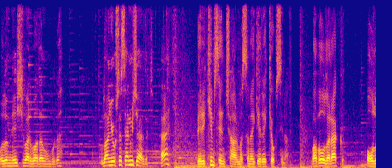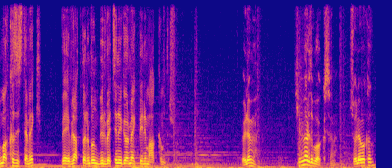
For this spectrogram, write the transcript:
Oğlum ne işi var bu adamın burada? Ulan yoksa sen mi çağırdın? He? Beni kimsenin çağırmasına gerek yok Sinan. Baba olarak oğluma kız istemek ve evlatlarımın mürvetini görmek benim hakkımdır. Öyle mi? Kim verdi bu hakkı sana? Söyle bakalım.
